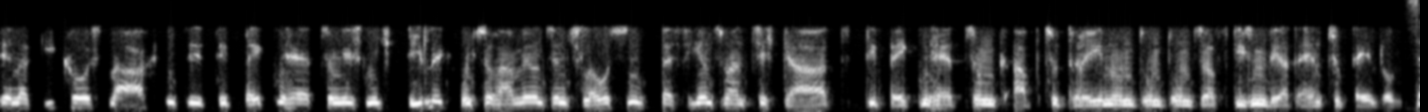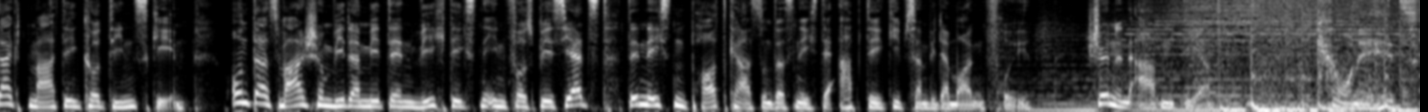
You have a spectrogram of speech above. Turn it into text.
die Energiekosten achten. Die, die Beckenheizung ist nicht billig und so haben wir uns entschlossen, bei 24 Grad die Beckenheizung abzudrehen und, und uns auf diesen Wert einzupendeln. Sagt Martin Kotinski. Und das war schon wieder mit den wichtigsten Infos bis jetzt. Den nächsten Podcast und das nächste Update gibt's dann wieder morgen früh. Schönen Abend dir. Krone Hits,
